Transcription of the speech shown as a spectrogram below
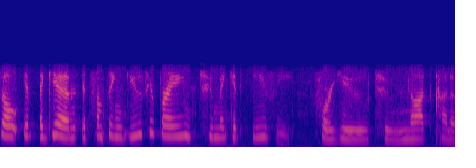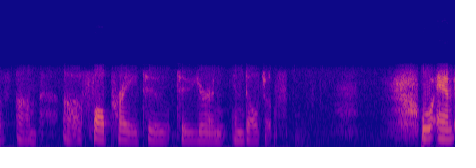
so it again, it's something. Use your brain to make it easy for you to not kind of um, uh, fall prey to to your in, indulgence. Well, and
